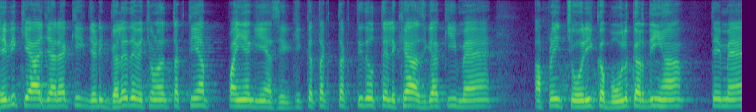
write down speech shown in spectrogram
ਇਹ ਵੀ ਕਿਹਾ ਜਾ ਰਿਹਾ ਕਿ ਜਿਹੜੀ ਗਲੇ ਦੇ ਵਿੱਚ ਉਹਨਾਂ ਦੇ ਤਖਤੀਆਂ ਪਾਈਆਂ ਗਈਆਂ ਸੀ, ਕਿ ਇੱਕ ਤਖਤੀ ਦੇ ਉੱਤੇ ਲਿਖਿਆ ਹੋਇਆ ਸੀਗਾ ਕਿ ਮੈਂ ਆਪਣੀ ਚੋਰੀ ਕਬੂਲ ਕਰਦੀ ਹਾਂ ਤੇ ਮੈਂ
